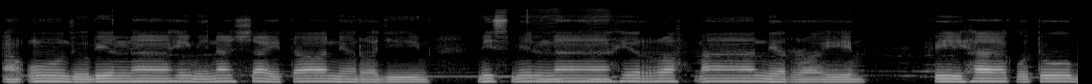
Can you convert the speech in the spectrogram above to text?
أعوذ بالله من الشيطان الرجيم. بسم الله الرحمن الرحيم. فيها كتب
